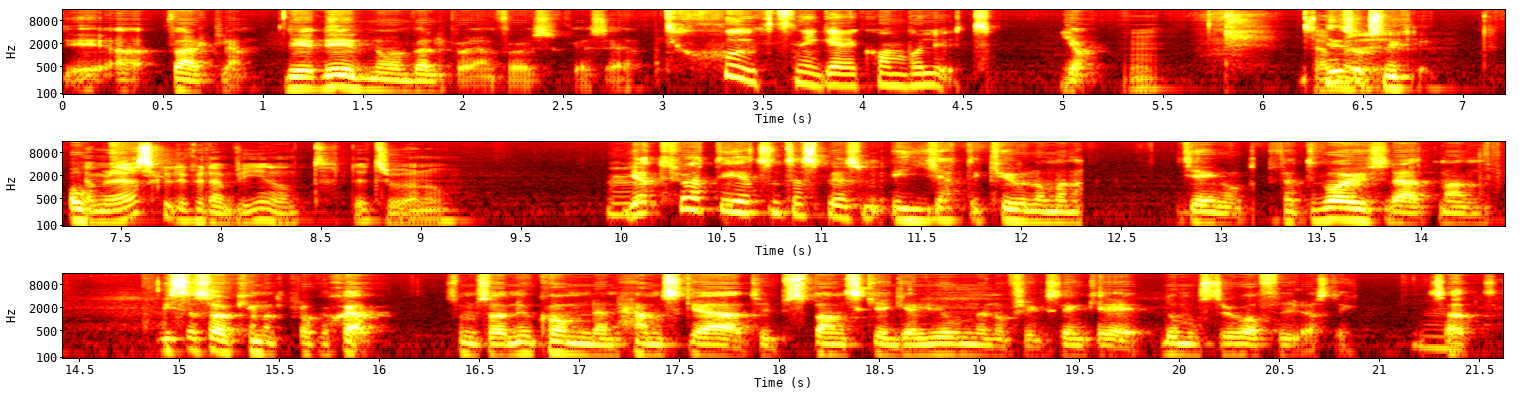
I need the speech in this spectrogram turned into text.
Det är, ja, verkligen. Det, det är nog en väldigt bra jämförelse, ska jag säga. Ett sjukt snyggare konvolut. Ja, Ja, det såg snyggt ut. Ja, Och men det här skulle kunna bli något. Det tror jag nog. jag tror att det är ett sånt här spel som är jättekul om man har ett gäng också. För att det var ju sådär att man... Vissa saker kan man inte plocka själv. Som sa, nu kom den hemska typ spanska galjonen och försöker sänka dig. Då måste det vara fyra stycken. Så att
